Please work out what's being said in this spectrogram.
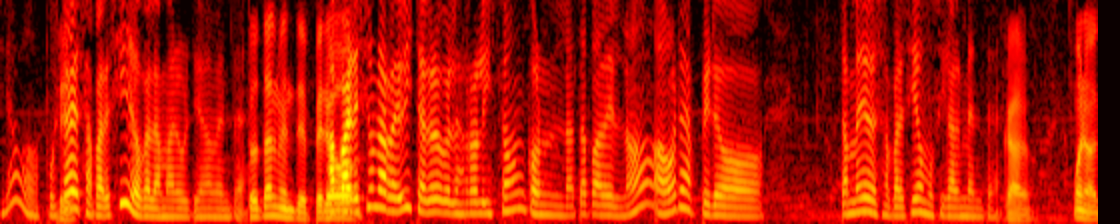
Mirá vos, pues Sí. está desaparecido Calamar últimamente. Totalmente, pero... Apareció una revista, creo que las Rolling Stone, con la tapa de él, ¿no? Ahora, pero está medio desaparecido musicalmente. Claro. Bueno,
